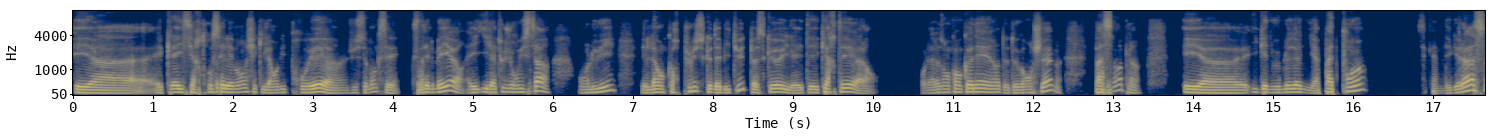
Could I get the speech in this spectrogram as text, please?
et, euh, et que là, il s'est retroussé les manches et qu'il a envie de prouver euh, justement que c'est le meilleur. Et il a toujours eu ça en lui, et là encore plus que d'habitude parce qu'il a été écarté. Alors, pour les raisons qu'on connaît, hein, de deux grands chelems, pas simple. Et euh, il gagne Wimbledon, il n'y a pas de points, c'est quand même dégueulasse.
